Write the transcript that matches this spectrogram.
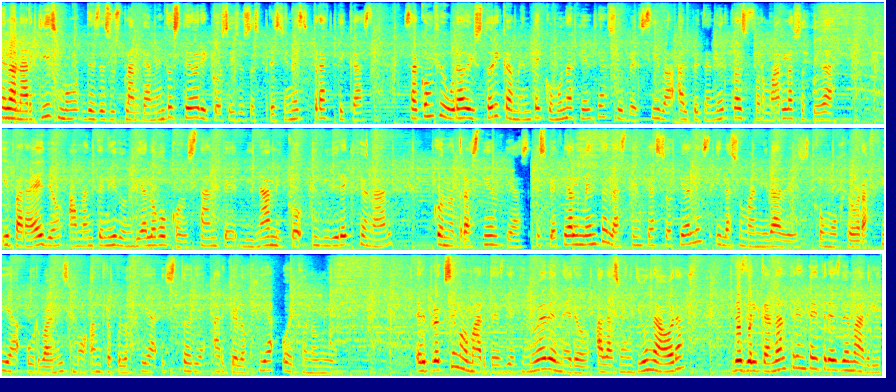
El anarquismo, desde sus planteamientos teóricos y sus expresiones prácticas, se ha configurado históricamente como una ciencia subversiva al pretender transformar la sociedad, y para ello ha mantenido un diálogo constante, dinámico y bidireccional con otras ciencias, especialmente las ciencias sociales y las humanidades, como geografía, urbanismo, antropología, historia, arqueología o economía. El próximo martes 19 de enero a las 21 horas, desde el canal 33 de Madrid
